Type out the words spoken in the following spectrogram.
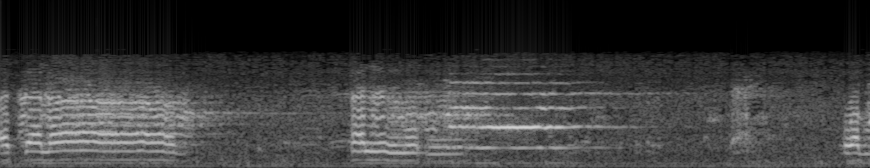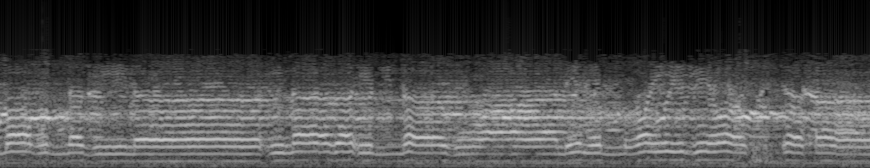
السلام المؤمن. والله الذي لا إله إلا هو عالم الغيب والشهادة يشاء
